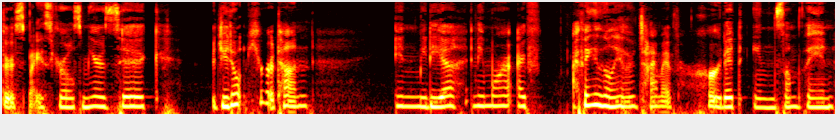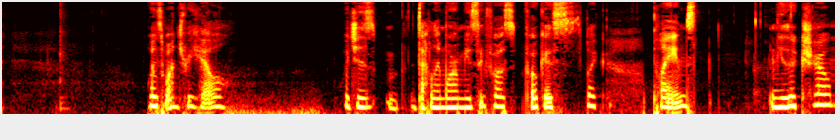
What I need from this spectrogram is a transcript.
There's Spice Girls music, which you don't hear a ton in media anymore. I've I think the only other time I've heard it in something was One Tree Hill, which is definitely more music fo- focused, like planes music show.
